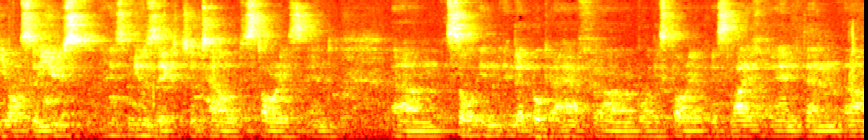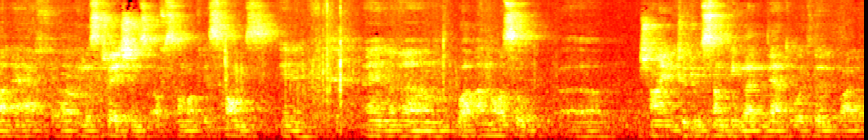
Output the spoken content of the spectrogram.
he also used his music to tell the stories. And um, so, in, in that book, I have uh, well, the story of his life, and then uh, I have uh, illustrations of some of his songs in it. And um, well, I'm also trying to do something like that with the bi-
